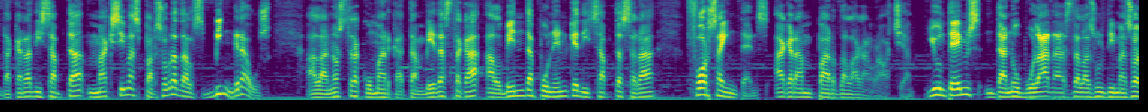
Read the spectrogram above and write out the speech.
De cara a dissabte, màximes per sobre dels 20 graus a la nostra comarca. També destacar el vent de ponent que dissabte serà força intens a gran part de la Garrotxa. I un temps de nuvolades de les últimes hores,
